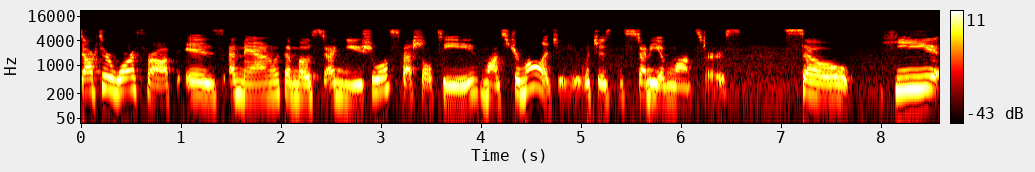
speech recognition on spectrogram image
Dr. Warthrop is a man with a most unusual specialty, monstrumology, which is the study of monsters. So he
